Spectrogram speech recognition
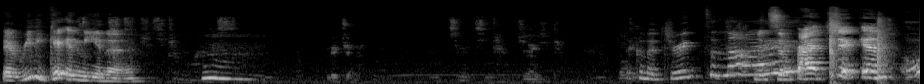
They're really getting me in there. They're gonna drink tonight. With some fried chicken. Ooh,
